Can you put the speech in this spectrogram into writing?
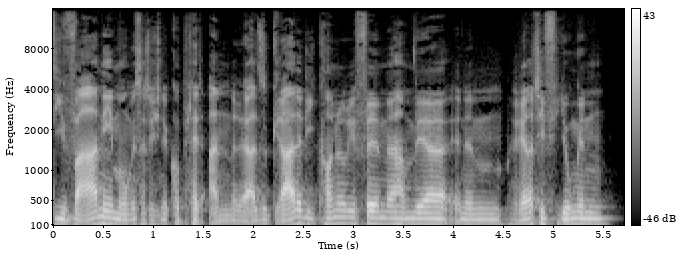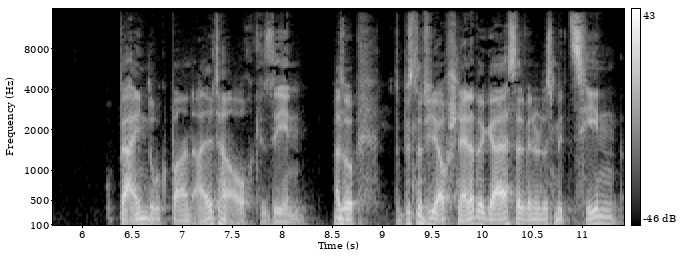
die Wahrnehmung ist natürlich eine komplett andere. Also gerade die Connery-Filme haben wir in einem relativ jungen, beeindruckbaren Alter auch gesehen. Also du bist natürlich auch schneller begeistert, wenn du das mit zehn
